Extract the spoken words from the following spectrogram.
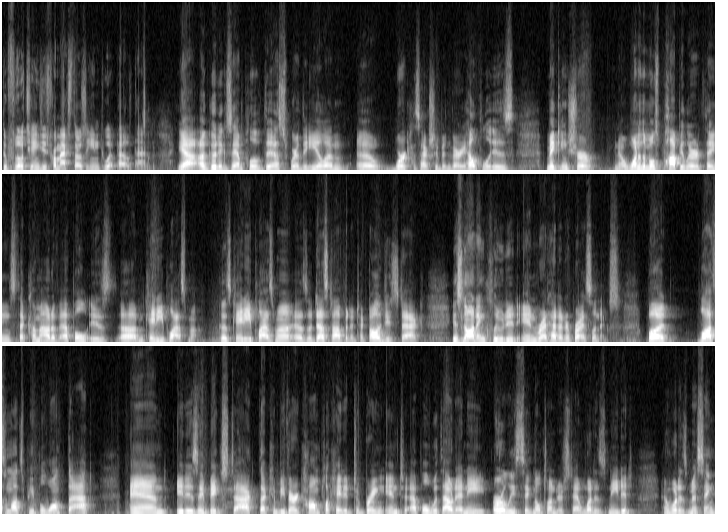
to flow changes from extras into EPEL 10. Yeah, a good example of this, where the ELN uh, work has actually been very helpful, is making sure you know one of the most popular things that come out of EPEL is um, KDE Plasma, because KDE Plasma as a desktop and a technology stack is not included in Red Hat Enterprise Linux, but lots and lots of people want that, and it is a big stack that can be very complicated to bring into EPEL without any early signal to understand what is needed and what is missing.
